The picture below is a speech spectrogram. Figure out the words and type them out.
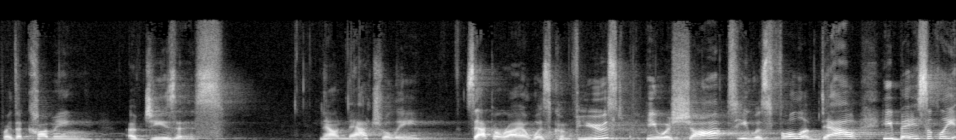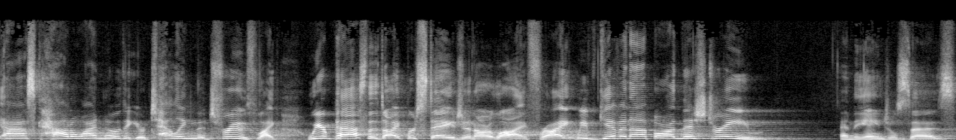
for the coming of Jesus. Now, naturally, Zechariah was confused. He was shocked. He was full of doubt. He basically asked, How do I know that you're telling the truth? Like, we're past the diaper stage in our life, right? We've given up on this dream. And the angel says,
